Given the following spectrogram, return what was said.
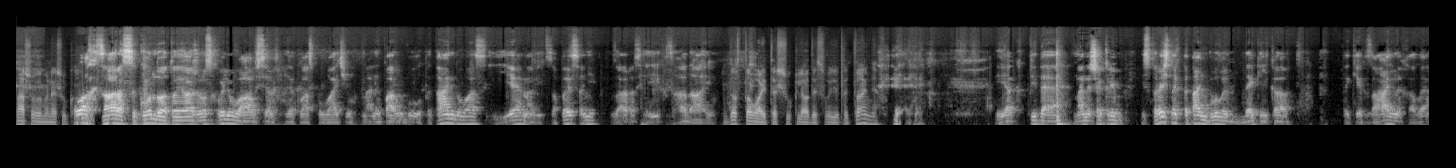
На що ви мене шукали? Ох, зараз секунду, а то я аж розхвилювався, як вас побачив. У мене пару було питань до вас, є навіть записані. Зараз я їх згадаю. Доставайте шукляди свої питання. Як піде. У мене ще крім історичних питань були декілька таких загальних, але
